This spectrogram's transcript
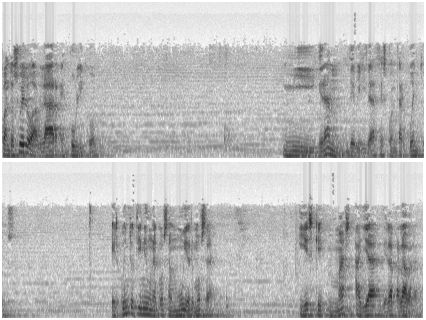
Cuando suelo hablar en público, mi gran debilidad es contar cuentos. El cuento tiene una cosa muy hermosa y es que más allá de la palabra,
